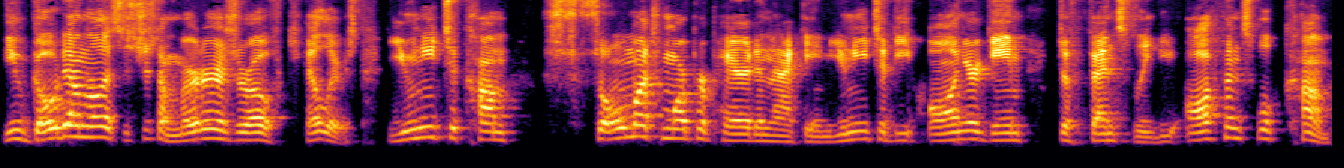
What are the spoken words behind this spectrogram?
you go down the list, it's just a murderer's row of killers. You need to come so much more prepared in that game. You need to be on your game defensively. The offense will come,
